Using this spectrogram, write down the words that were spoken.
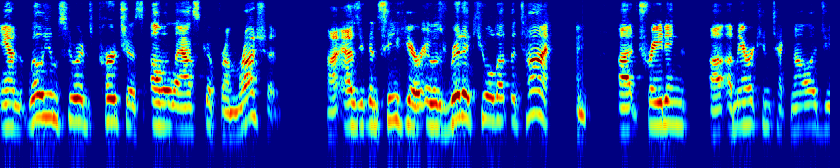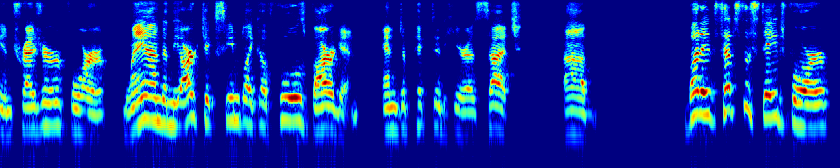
and William Seward's purchase of Alaska from Russians. Uh, as you can see here, it was ridiculed at the time, uh, trading uh, American technology and treasure for land in the Arctic seemed like a fool's bargain and depicted here as such. Uh, but it sets the stage for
